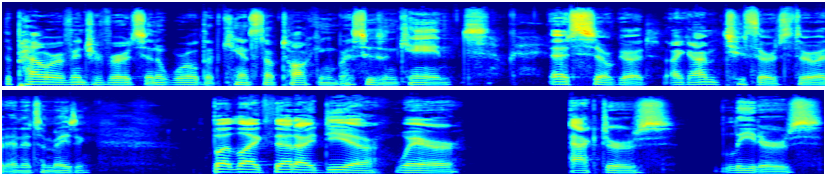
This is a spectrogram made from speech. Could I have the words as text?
The Power of Introverts in a World That Can't Stop Talking by Susan Cain. so good. That's so good. Like, I'm two thirds through it and it's amazing. But, like, that idea where actors, leaders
